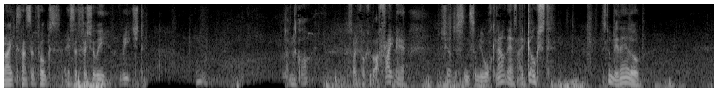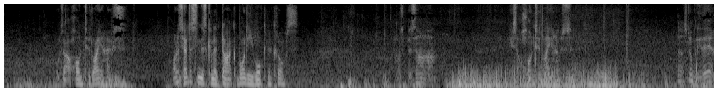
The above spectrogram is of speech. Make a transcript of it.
Right, that's it folks. It's officially reached. Ooh. 11 o'clock. Sorry folks, we've got a fright there. I'm sure I've just seen somebody walking out there. It's like a ghost. There's nobody there though. Oh, was that a haunted lighthouse? Honestly, I just seen this kind of dark body walking across. That was bizarre. Is it a haunted lighthouse? No, there's nobody there.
